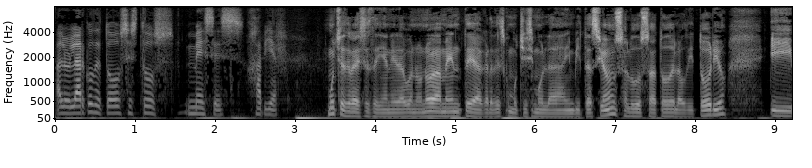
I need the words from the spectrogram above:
a lo largo de todos estos meses, Javier. Muchas gracias, Deyanira. Bueno, nuevamente agradezco muchísimo la invitación. Saludos a todo el auditorio. Y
